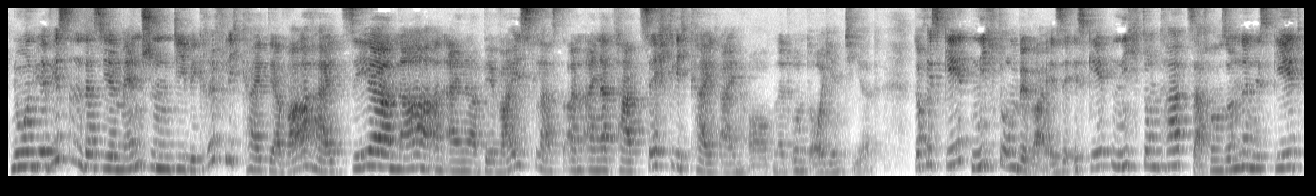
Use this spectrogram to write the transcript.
Nun, wir wissen, dass ihr Menschen die Begrifflichkeit der Wahrheit sehr nah an einer Beweislast, an einer Tatsächlichkeit einordnet und orientiert. Doch es geht nicht um Beweise, es geht nicht um Tatsachen, sondern es geht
